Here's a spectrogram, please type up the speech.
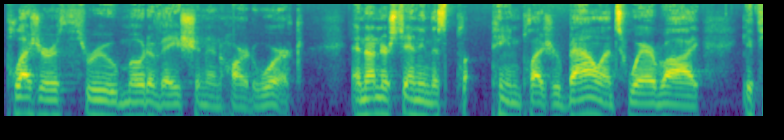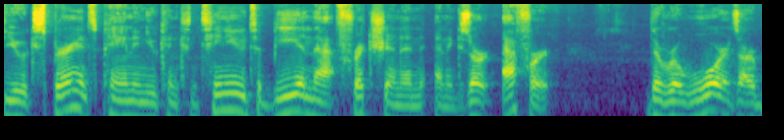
pleasure through motivation and hard work. And understanding this pain pleasure balance, whereby if you experience pain and you can continue to be in that friction and, and exert effort, the rewards are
